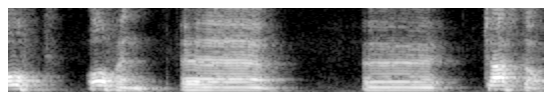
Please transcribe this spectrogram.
Oft, often, е, е, часто,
